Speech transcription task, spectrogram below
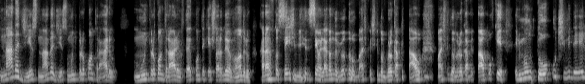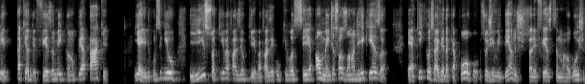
nada disso, nada disso, muito pelo contrário. Muito pelo contrário, eu até contei aqui a história do Evandro. O cara ficou seis meses sem olhar quando viu, que, acho que dobrou capital, mais que dobrou capital, porque ele montou o time dele. Tá aqui, ó, defesa, meio campo e ataque. E aí ele conseguiu. E isso aqui vai fazer o quê? Vai fazer com que você aumente a sua zona de riqueza. É aqui que você vai ver daqui a pouco seus dividendos, sua defesa sendo mais robusta,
